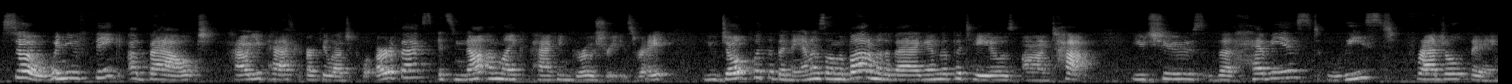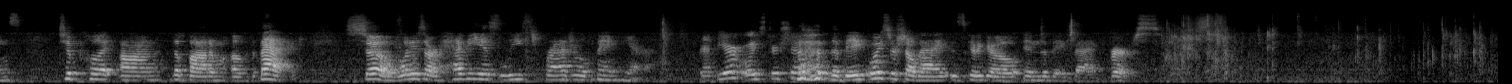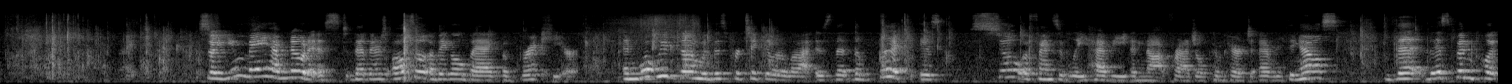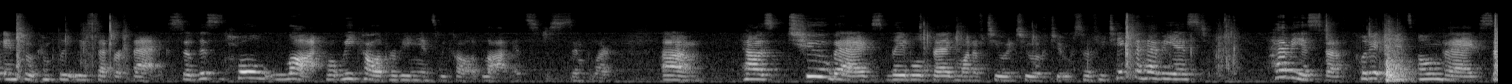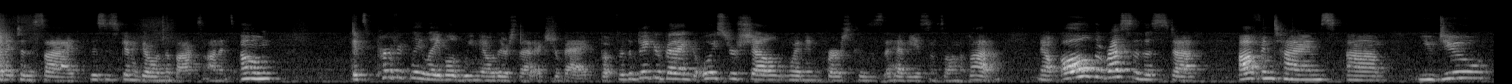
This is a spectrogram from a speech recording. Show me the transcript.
So when you think about how you pack archaeological artifacts, it's not unlike packing groceries, right? You don't put the bananas on the bottom of the bag and the potatoes on top. You choose the heaviest, least fragile things to put on the bottom of the bag. So what is our heaviest, least fragile thing here? Now, your oyster shell. the big oyster shell bag is gonna go in the big bag first. Right. So you may have noticed that there's also a big old bag of brick here. And what we've done with this particular lot is that the brick is so offensively heavy and not fragile compared to everything else that it's been put into a completely separate bag. So this whole lot, what we call a provenience, we call it lot, it's just simpler, um, has two bags labeled bag one of two and two of two. So if you take the heaviest, heaviest stuff, put it in its own bag, set it to the side, this is gonna go in the box on its own. It's perfectly labeled, we know there's that extra bag. But for the bigger bag, the oyster shell went in first because it's the heaviest and it's on the bottom. Now all the rest of the stuff, oftentimes um, you do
